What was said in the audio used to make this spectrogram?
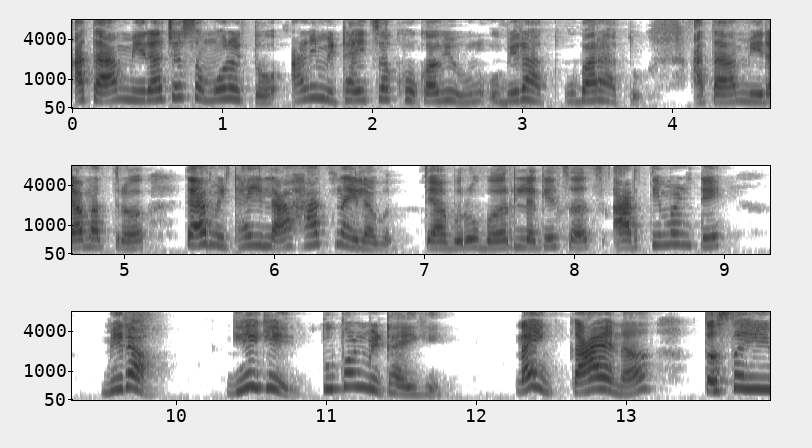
आता मीराच्या समोर येतो आणि मिठाईचा खोका घेऊन उभी राहत उभा राहतो. आता मीरा मात्र त्या मिठाईला हात नाही लावत. त्याबरोबर लगेचच आरती म्हणते मीरा घे घे तू पण मिठाई घे. नाही काय आहे ना तसंही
